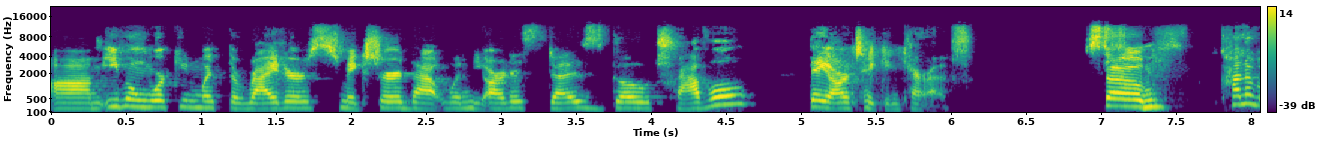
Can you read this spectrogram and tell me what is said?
um, even working with the writers to make sure that when the artist does go travel, they are taken care of. So, kind of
